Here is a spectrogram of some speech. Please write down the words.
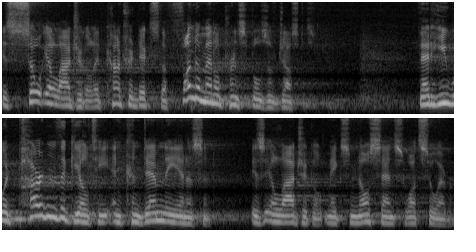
is so illogical, it contradicts the fundamental principles of justice. That he would pardon the guilty and condemn the innocent is illogical, makes no sense whatsoever.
